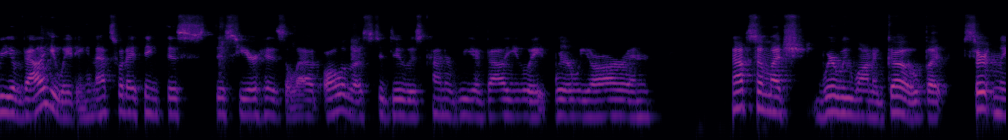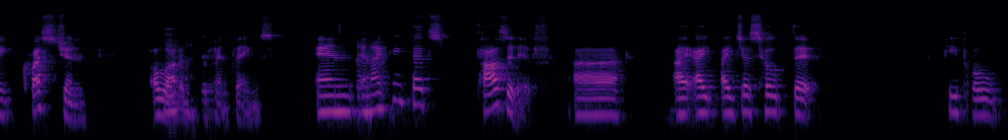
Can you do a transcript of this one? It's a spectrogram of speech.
reevaluating. And that's what i think this this year has allowed all of us to do is kind of reevaluate where we are and not so much where we want to go but certainly question a lot yeah. of different things. And yeah. and i think that's positive. Uh, I, I i just hope that people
